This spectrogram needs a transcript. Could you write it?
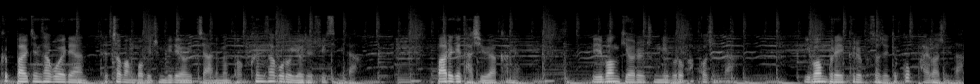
급발진 사고에 대한 대처 방법이 준비되어 있지 않으면 더 큰 사고로 이어질 수 있습니다. 빠르게 다시 요약하면 1번 기어를 중립으로 바꿔준다. 2번 브레이크를 부서질 때 꼭 밟아준다.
